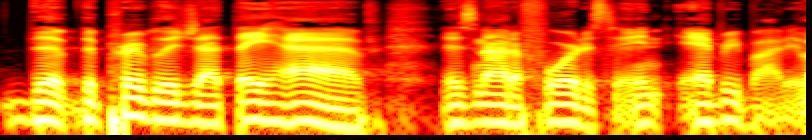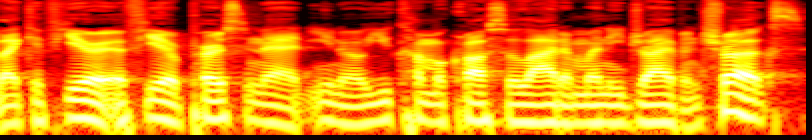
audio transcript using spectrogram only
the the privilege that they have is not afforded to in, everybody. Like if you're if you're a person that you know you come across a lot of money driving trucks,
